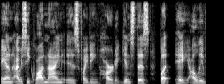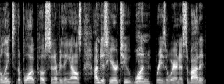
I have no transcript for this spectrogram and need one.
And obviously, Quad Nine is fighting hard against this. But hey, I'll leave a link to the blog post and everything else. I'm just here to one raise awareness about it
